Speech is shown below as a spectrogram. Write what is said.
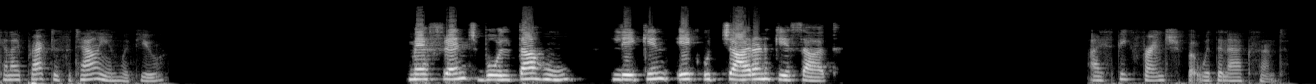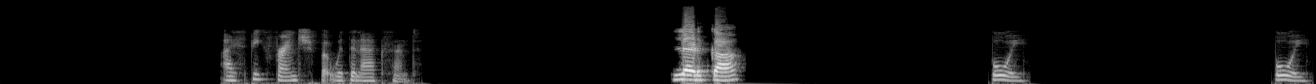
Can I practice Italian with you? मैं फ्रेंच बोलता हूँ लेकिन एक उच्चारण के साथ I speak French but with an accent. I speak French but with an accent. लड़का Boy. Boy.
